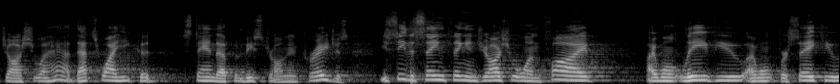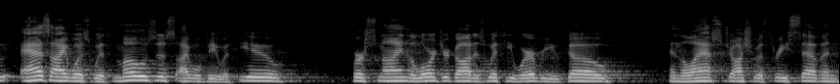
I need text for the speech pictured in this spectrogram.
Joshua had. That's why he could stand up and be strong and courageous. You see the same thing in Joshua 1 5. I won't leave you, I won't forsake you. As I was with Moses, I will be with you. Verse 9, the Lord your God is with you wherever you go. And the last, Joshua 3 7,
